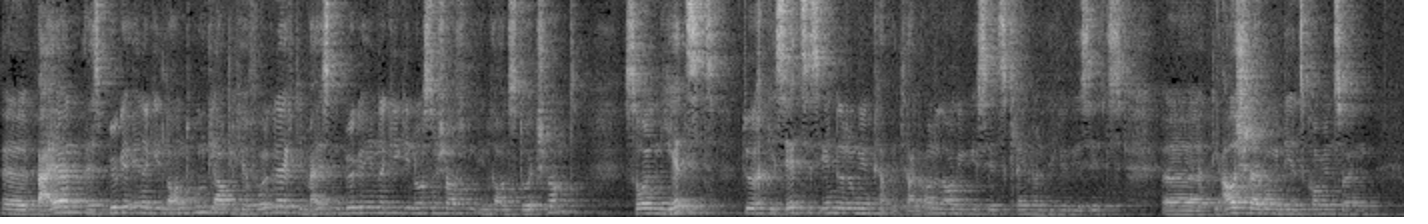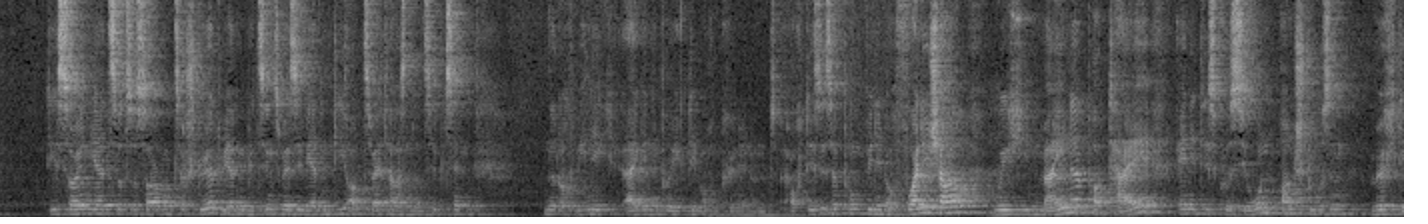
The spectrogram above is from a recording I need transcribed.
äh, Bayern als Bürgerenergieland unglaublich erfolgreich, die meisten Bürgerenergiegenossenschaften in ganz Deutschland sollen jetzt durch Gesetzesänderungen, Kapitalanlagegesetz, Kleinanlegergesetz, äh, die Ausschreibungen, die jetzt kommen sollen, die sollen jetzt sozusagen zerstört werden, beziehungsweise werden die ab 2017 nur noch wenig eigene Projekte machen können. Und auch das ist ein Punkt, wenn ich nach vorne schaue, wo ich in meiner Partei eine Diskussion anstoßen möchte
